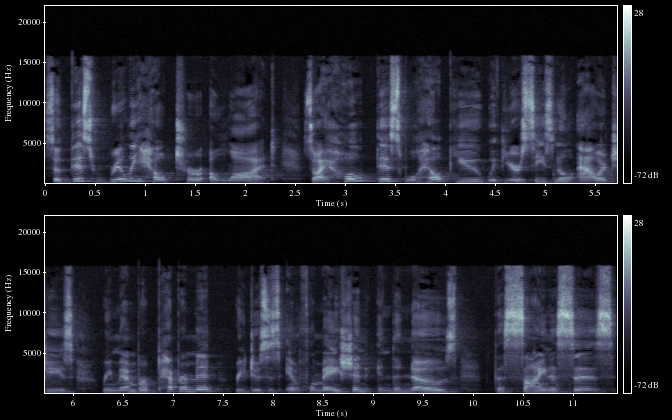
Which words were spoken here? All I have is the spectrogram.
So this really helped her a lot. So I hope this will help you with your seasonal allergies. Remember, peppermint reduces inflammation in the nose, the sinuses,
